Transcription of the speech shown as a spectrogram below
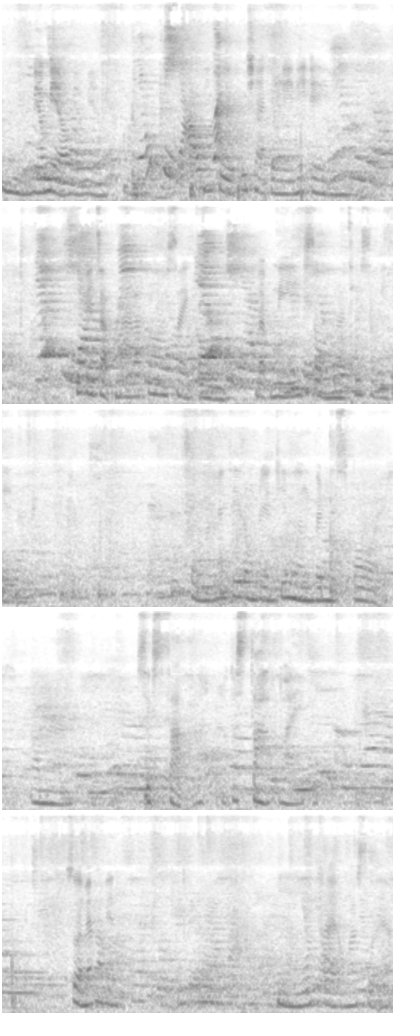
อืมเหมียวเหมียวเหมียวเหมียว Nhớ mèo นี่คือผู้ชายคนนี้นี่เองที่ไปจับมาแล้วก็ใส่กล่องแบบนี้ส่งมาที่สวีเดนส่งมาให้ที่โรงเรียนที่เมืองเบนสปอยเอามาศึกษาแล้ว ก็สตาร์ฟไว้ สวยไหมพาเมนอืมถ่ายออกมาสวยอะ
